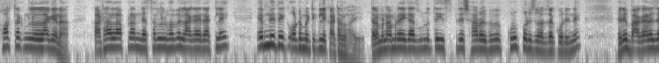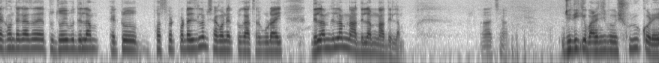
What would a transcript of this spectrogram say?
ছত্রাক লাগে না। কাঁঠাল আপনার ন্যাচারালভাবে লাগাই রাখলে এমনি থেকে অটোমেটিকলি কাঁঠাল হয়। তার মানে আমরা এই গাছগুলোতে স্প্রে, সার ওইভাবে কোনো পরিচর্যা করি না। এমনি বাগানে যখন দেখা যায় একটু জৈব দিলাম, একটু ফসফেট পটাশ দিলাম, সেখানে একটু গাছের গোড়ায় দিলাম দিলাম, না দিলাম না দিলাম। আচ্ছা। যদি কেউ বাণিজ্যিকভাবে শুরু করে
